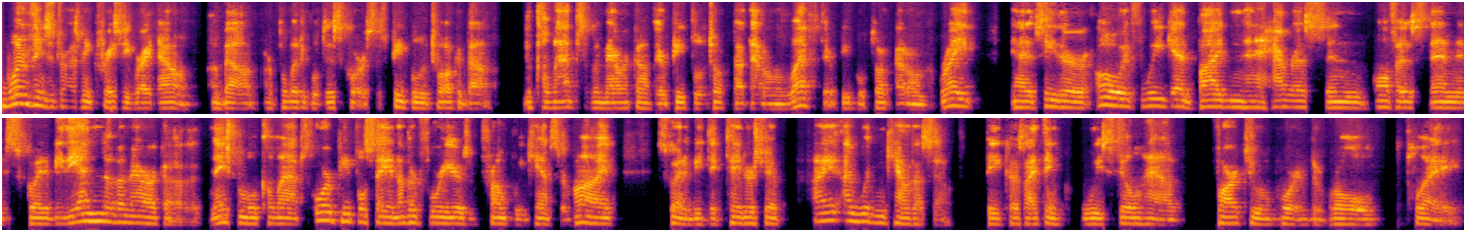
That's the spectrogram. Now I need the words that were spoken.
One of the things that drives me crazy right now about our political discourse is people who talk about the collapse of America. There are people who talk about that on the left. There are people who talk about on the right. And it's either, oh, if we get Biden and Harris in office, then it's going to be the end of America. The nation will collapse. Or people say another four years of Trump, we can't survive. It's going to be dictatorship. I, I wouldn't count us out because I think we still have far too important a role play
